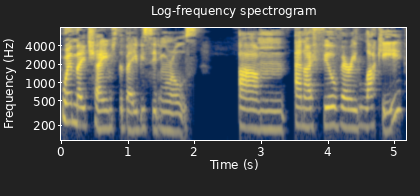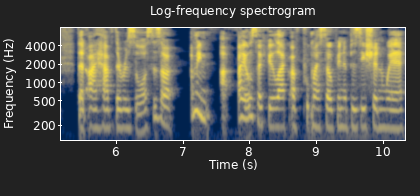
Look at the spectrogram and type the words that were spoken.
when they changed the babysitting rules. Um, and I feel very lucky that I have the resources. I, I mean, I also feel like I've put myself in a position where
